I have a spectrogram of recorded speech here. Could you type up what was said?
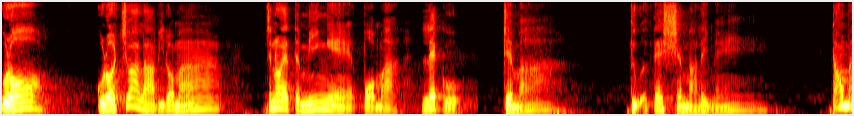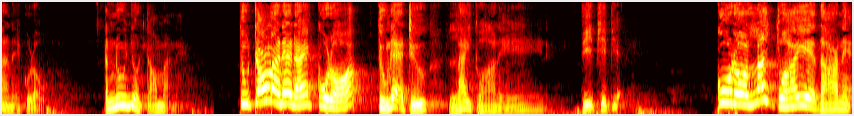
ကိုရောကိုရောကြွလာပြီးတော့မှကျွန်တော်ရဲ့သမီးငယ်ပေါ်မှာလက်ကိုတင်ပါသူအသက်ရှင်ပါလိမ့်မယ်တောင်းပန်တယ်ကိုရောအနုညွတ်တောင်းပန်တယ်သူတောင်းပန်တဲ့အတိုင်းကိုရောသူနဲ့အတူလိုက်သွားတယ်ဒီအဖြစ်ပြက်ကိုတော်လိုက်သွားရဲ့သားနဲ့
